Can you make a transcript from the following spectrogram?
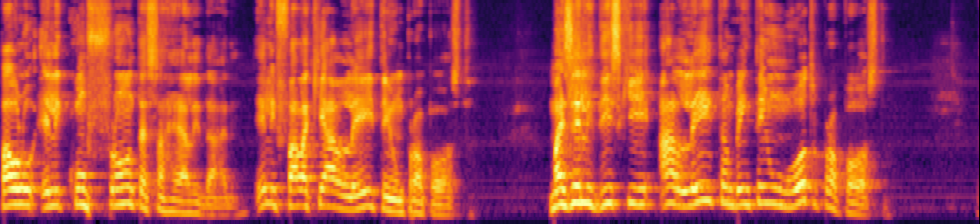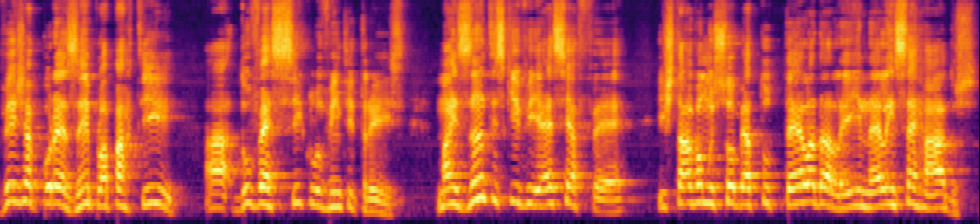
Paulo, ele confronta essa realidade. Ele fala que a lei tem um propósito. Mas ele diz que a lei também tem um outro propósito. Veja, por exemplo, a partir do versículo 23. Mas antes que viesse a fé, estávamos sob a tutela da lei e nela encerrados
